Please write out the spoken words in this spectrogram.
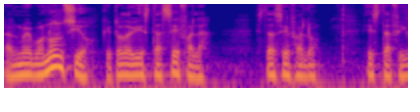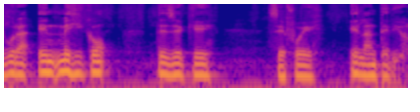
al nuevo nuncio, que todavía está céfala, está céfalo, esta figura en México desde que se fue el anterior.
